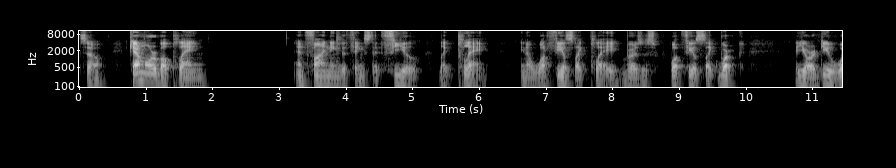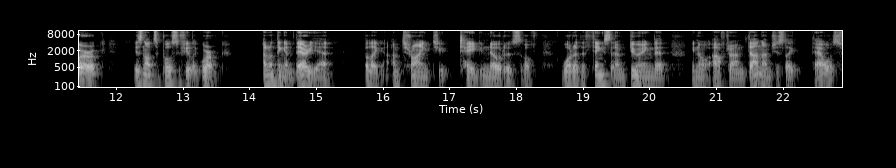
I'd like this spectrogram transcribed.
so care more about playing and finding the things that feel like play. You know, what feels like play versus what feels like work. Your ideal work is not supposed to feel like work. I don't think I'm there yet, but like I'm trying to take notice of what are the things that I'm doing that, you know, after I'm done, I'm just like, that was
